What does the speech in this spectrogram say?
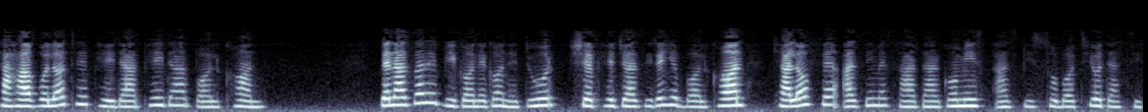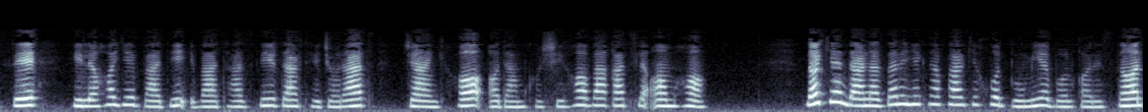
تحولات پی در پی در بالکان. به نظر بیگانگان دور شبه جزیره بالکان کلاف عظیم سردرگمی است از بیثباتی و دسیسه حیله های بدی و تزویر در تجارت جنگ ها و قتل عام ها لکن در نظر یک نفر که خود بومی بلغارستان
